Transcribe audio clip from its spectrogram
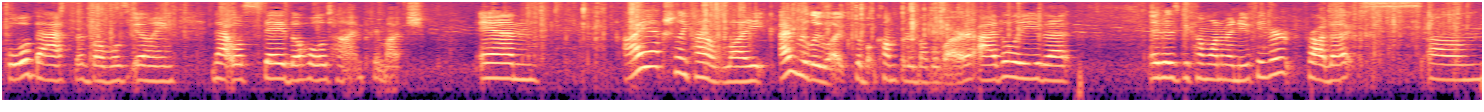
full bath of bubbles going that will stay the whole time pretty much. And I actually kind of like I really like the comforter bubble bar. I believe that it has become one of my new favorite products. Um,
